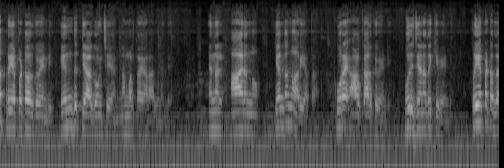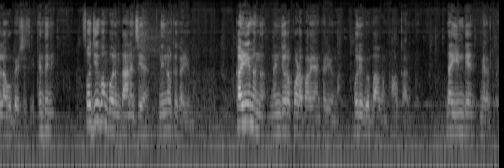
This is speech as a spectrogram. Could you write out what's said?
പ്രിയപ്പെട്ടവർക്ക് വേണ്ടി എന്ത് ത്യാഗവും ചെയ്യാൻ നമ്മൾ തയ്യാറാകുമല്ലേ എന്നാൽ ആരെന്നോ എന്തെന്നോ അറിയാത്ത കുറെ ആൾക്കാർക്ക് വേണ്ടി ഒരു ജനതയ്ക്ക് വേണ്ടി പ്രിയപ്പെട്ടതെല്ലാം ഉപേക്ഷിച്ച് എന്തിന്? സ്വജീവം പോലും ദാനം ചെയ്യാൻ നിങ്ങൾക്ക് കഴിയുമോ? കഴിയുമെന്ന് നെഞ്ചുറപ്പോടെ പറയാൻ കഴിയുന്ന ഒരു വിഭാഗം ആൾക്കാരുണ്ട്. The Indian military.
